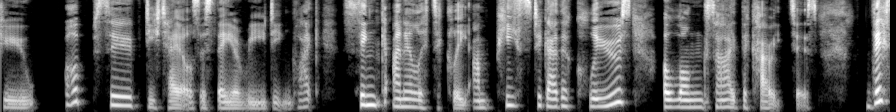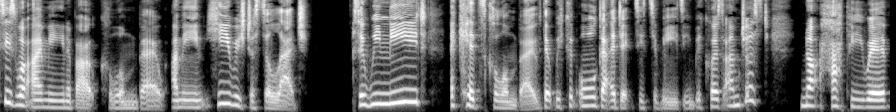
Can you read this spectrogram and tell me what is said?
to observe details as they are reading, like think analytically and piece together clues alongside the characters. This is what I mean about Columbo. I mean, he was just a ledge. So we need a kids Columbo that we can all get addicted to reading because I'm just not happy with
